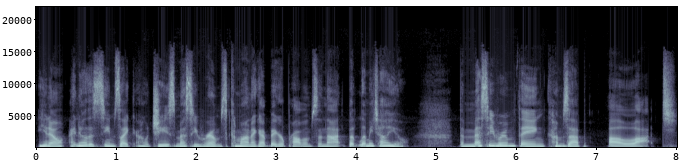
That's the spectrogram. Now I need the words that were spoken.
you know, I know this seems like, oh, geez, messy rooms. Come on, I got bigger problems than that. But let me tell you, the messy room thing comes up a lot.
